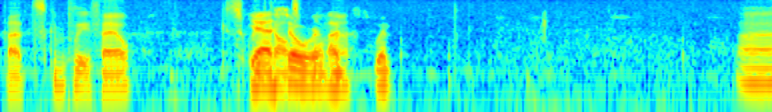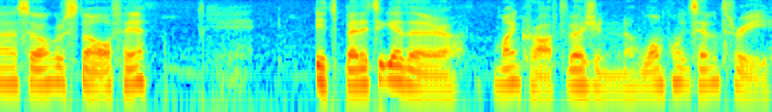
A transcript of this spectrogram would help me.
that's complete fail. Squid yeah. can't So we're spawn allowed to swim. Uh, so I'm going to start off here. It's better together. Minecraft version 1.73.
